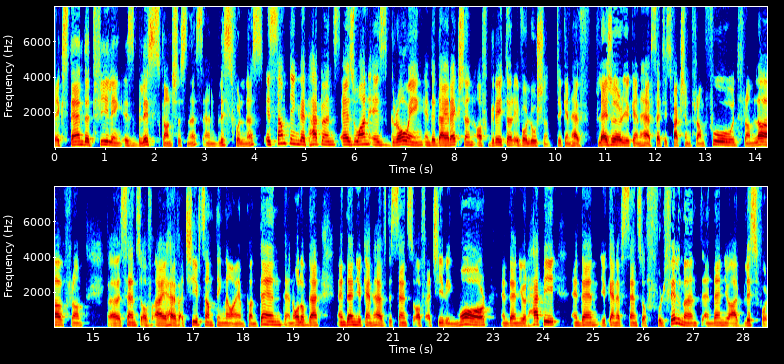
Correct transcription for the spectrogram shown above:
extended feeling is bliss consciousness and blissfulness is something that happens as one is growing in the direction of greater evolution. You can have pleasure you can have satisfaction from food from love from a sense of i have achieved something now i am content and all of that. And then you can have the sense of achieving more and then you're happy and then you can have sense of fulfillment and then you are blissful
